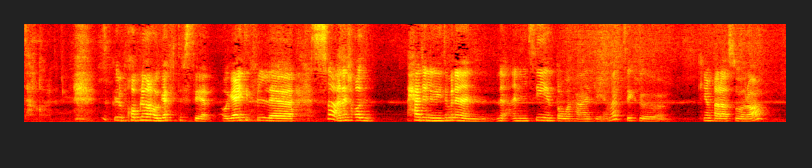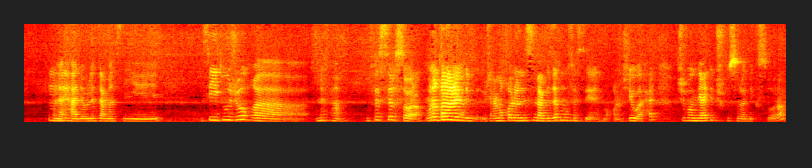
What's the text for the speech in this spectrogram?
تاع القرآن. ال problème راهو كاع في التفسير. وقاعدتك في ال- صح. أنا شغل حاجة اللي نتمنى أن أن نسي نطورها هذه. ما تسيك كي نقرأ صوره ولا مم. حاجة ولا زعما نسي نسي toujours آه، نفهم. نفسر الصورة ونقرا هذه هي. عند زعما نقولوا نسمع بزاف مفسرين نقولوا ماشي واحد نشوفهم قاعدين باش يفسروا هذيك الصورة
